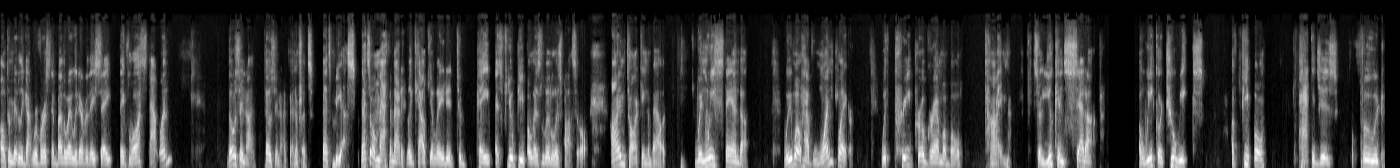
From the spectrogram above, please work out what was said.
ultimately got reversed. And by the way, whatever they say, they've lost that one. Those are not those are not benefits. That's BS. That's all mathematically calculated to pay as few people as little as possible. I'm talking about when we stand up, we will have one player with pre-programmable time. So you can set up a week or two weeks of people, packages, food.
